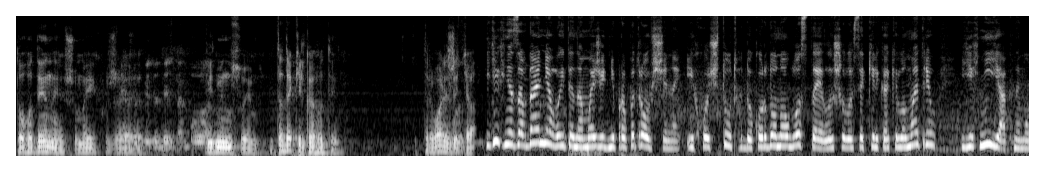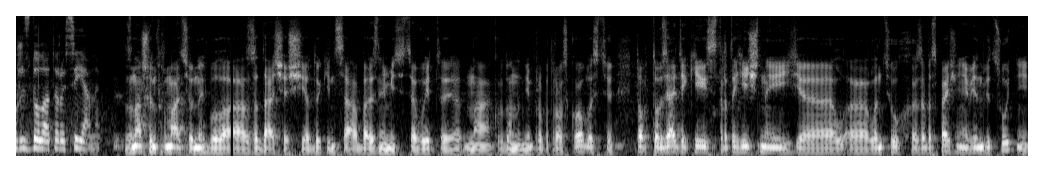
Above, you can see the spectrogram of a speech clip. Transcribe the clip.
до години, що ми їх вже відмінусуємо. Та декілька годин. Тривалість життя. Їхнє завдання вийти на межі Дніпропетровщини. І хоч тут до кордону областей лишилося кілька кілометрів, їх ніяк не можуть здолати росіяни. За нашою інформацією, у них була задача ще до кінця березня місяця вийти на кордон Дніпропетровської області. Тобто, взяти якийсь стратегічний е, е, ланцюг забезпечення він відсутній.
